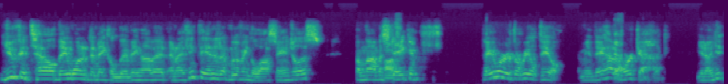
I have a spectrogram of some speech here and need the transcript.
You could tell they wanted to make a living of it. And i think they ended up moving to los angeles if i'm not mistaken. Awesome. they were the real deal. I mean they had yeah. a work ethic. You know you,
